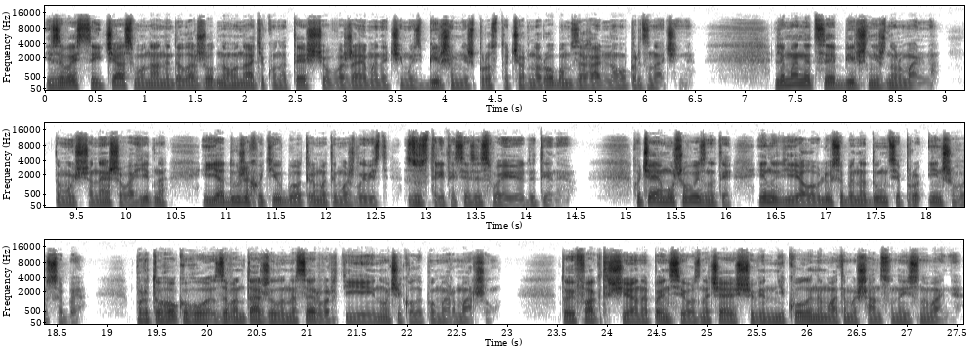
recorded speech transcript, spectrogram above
і за весь цей час вона не дала жодного натяку на те, що вважає мене чимось більшим, ніж просто чорноробом загального призначення. Для мене це більш ніж нормально тому що Неша вагітна, і я дуже хотів би отримати можливість зустрітися зі своєю дитиною. Хоча я мушу визнати, іноді я ловлю себе на думці про іншого себе, про того, кого завантажили на сервер тієї ночі, коли помер маршал. Той факт, що я на пенсії, означає, що він ніколи не матиме шансу на існування.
